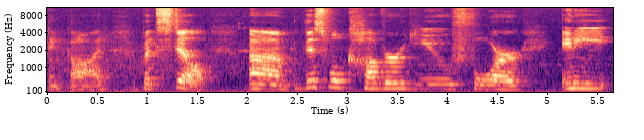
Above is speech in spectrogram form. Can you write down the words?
thank God. But still, um, this will cover you for any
